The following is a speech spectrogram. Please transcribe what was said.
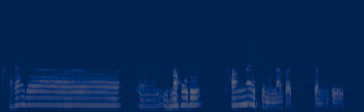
体、うん、今ほど考えてもなかったので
